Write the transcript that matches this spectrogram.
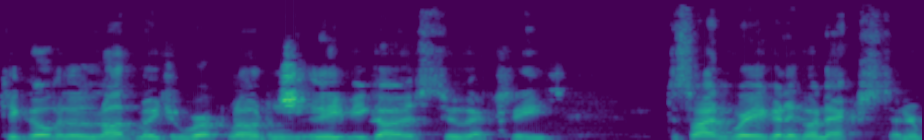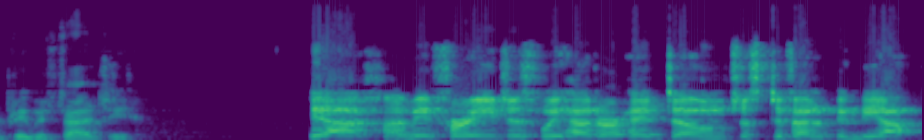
take over a lot of major workload and leave you guys to actually decide where you're going to go next and improve your strategy. Yeah, I mean, for ages we had our head down just developing the app,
